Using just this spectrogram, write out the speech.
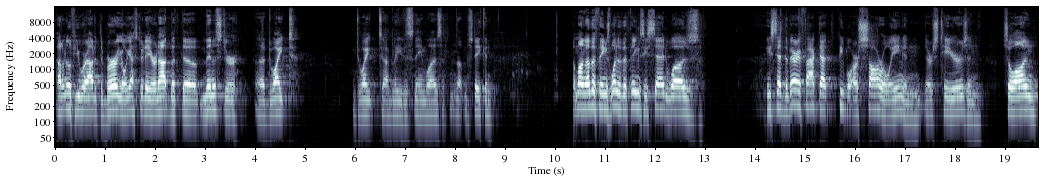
I don't know if you were out at the burial yesterday or not, but the minister, uh, Dwight Dwight, I believe his name was, if I'm not mistaken. Among other things, one of the things he said was he said the very fact that people are sorrowing and there's tears and so on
